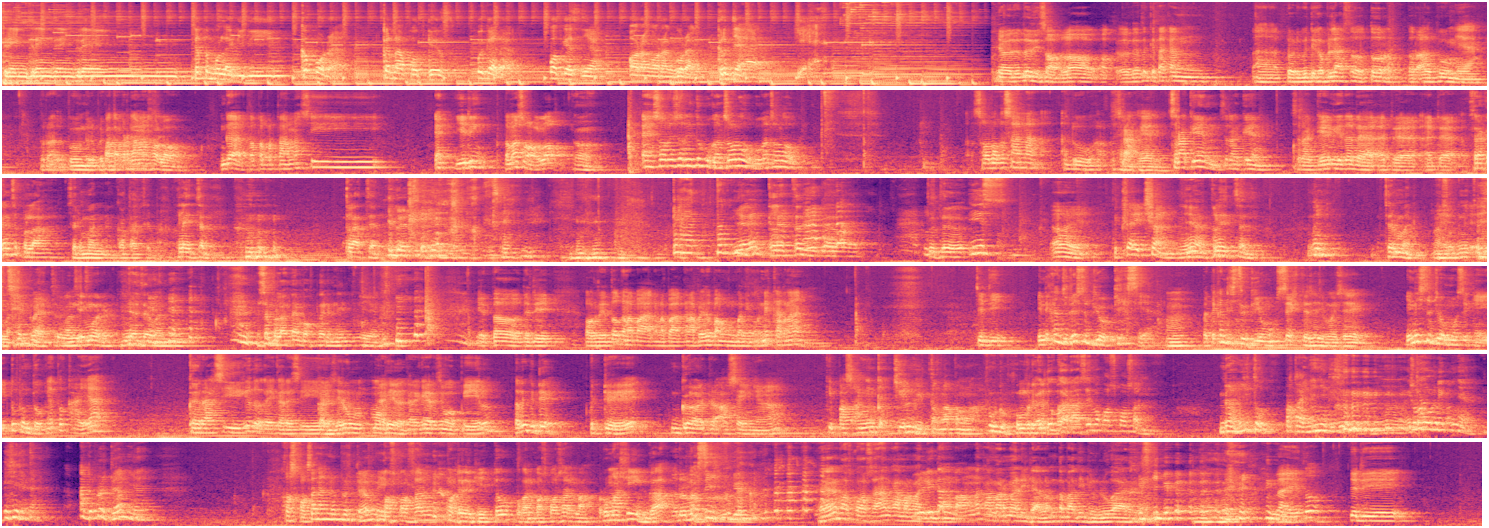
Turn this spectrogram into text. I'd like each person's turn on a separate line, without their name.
Greng greng greng greng Ketemu lagi di Kepora Kena podcast Begara Podcastnya orang-orang kurang kerjaan Yeah
Ya waktu itu di Solo, waktu itu kita kan eh, 2013 tuh tour, tour album.
Iya.
Tour album 2013.
Foto pertama Solo.
Enggak, foto pertama sih eh iya ding, pertama Solo.
Oh
Eh sorry sorry itu bukan Solo, bukan Solo. Solo ke sana. Aduh, apa sih?
Seragen.
Seragen, Seragen. Seragen kita ada ada ada
Seragen sebelah Jerman, kota Jerman. Kleten. Klaten.
Klaten.
Ya kan Kleten ke to the east.
Oh iya, The Klaten.
Ya, Kleten. Kan Jerman, masuknya Jerman.
Jerman Timur.
Iya, Jerman. Sebelah tembok Berlin.
Iya.
itu jadi waktu itu kenapa kenapa kenapa itu panggung paling unik karena jadi ini kan jadi studio gigs ya
Hmm.
berarti kan di studio musik
Itu di musik.
ini studio musiknya itu bentuknya tuh kayak garasi gitu kayak garasi
Garasi mobil.
kayak, kayak garasi mobil
Tapi gede.
gede nggak ada AC-nya kipas angin kecil di tengah-tengah
Waduh,
Itu garasi apa kos-kosan?
nah itu pertanyaannya di sini
Hmm, itu uniknya.
Iya, ada peredamnya. Kos-kosan ada peredamnya.
Kos-kosan model gitu, bukan kos-kosan, Pak. Rumah singgah.
Rumah singgah.
Ya kan kos-kosan, kamar mandi.
Militan
dalam-
banget.
Kamar mandi dalam, tempat tidur luar.
nah itu jadi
